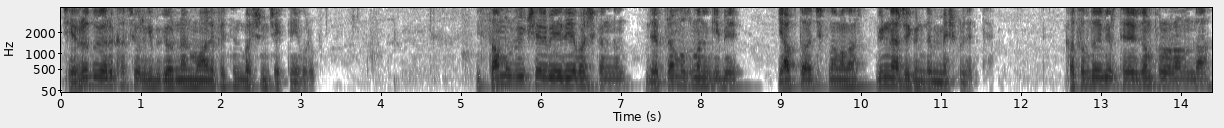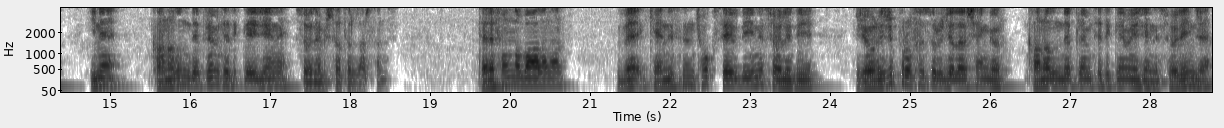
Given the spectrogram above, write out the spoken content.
çevre duyarı kasıyor gibi görünen muhalefetin başını çektiği grup. İstanbul Büyükşehir Belediye Başkanı'nın deprem uzmanı gibi yaptığı açıklamalar günlerce gündemi meşgul etti. Katıldığı bir televizyon programında yine kanalın depremi tetikleyeceğini söylemiş hatırlarsanız. Telefonla bağlanan ve kendisinin çok sevdiğini söylediği jeoloji profesörü Celal Şengör kanalın depremi tetiklemeyeceğini söyleyince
